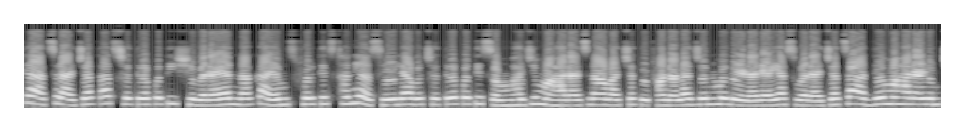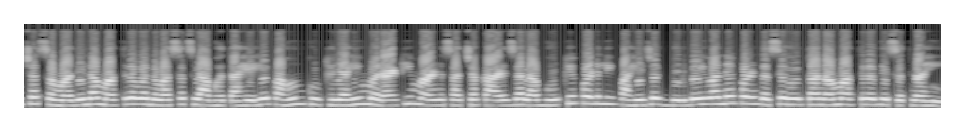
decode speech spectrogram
त्याच राज्यात आज छत्रपती शिवरायांना कायम स्फूर्तीस्थानी असलेल्या व छत्रपती संभाजी महाराज नावाच्या तुफानाला जन्म देणाऱ्या या स्वराज्याचा आद्य महाराणींच्या समाधीला मात्र वनवासच लाभत आहे हे पाहून कुठल्याही मराठी माणसाच्या काळजाला भूके पडली पाहिजे दुर्दैवाने पण तसे होताना मात्र दिसत नाही.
